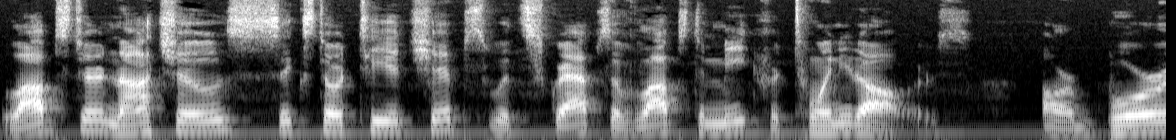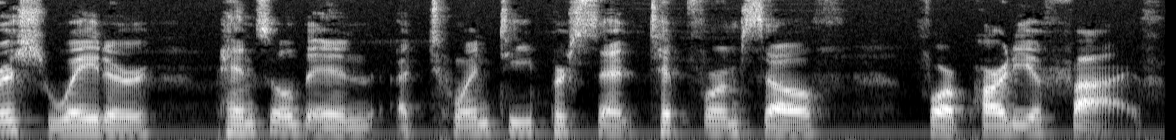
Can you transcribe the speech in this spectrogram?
Lobster nachos, six tortilla chips with scraps of lobster meat for $20. Our boorish waiter penciled in a 20% tip for himself for a party of five.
